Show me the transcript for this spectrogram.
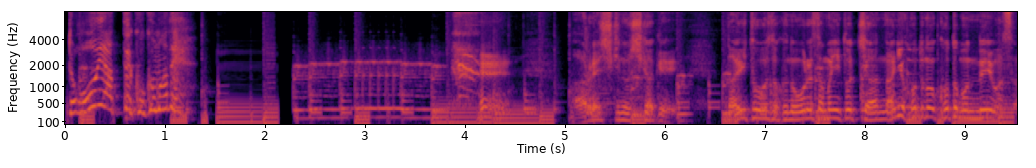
どうやってここまで？あれ式の仕掛け大盗賊の俺様にとっちゃ何ほどのこともねえわさ。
